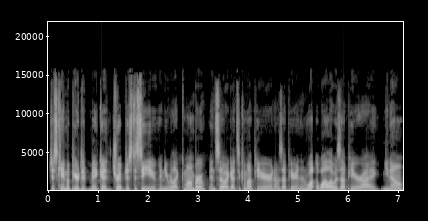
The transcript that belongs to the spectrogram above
just came up here to make a trip just to see you. And you were like come on bro. And so i got to come up here and i was up here. And then wh- while i was up here i you know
